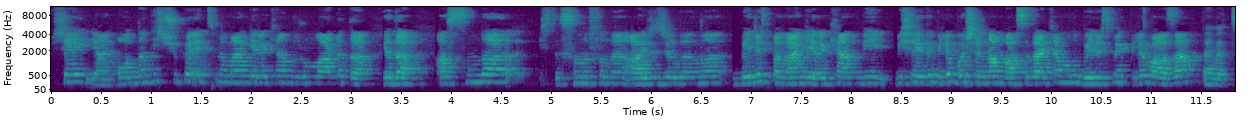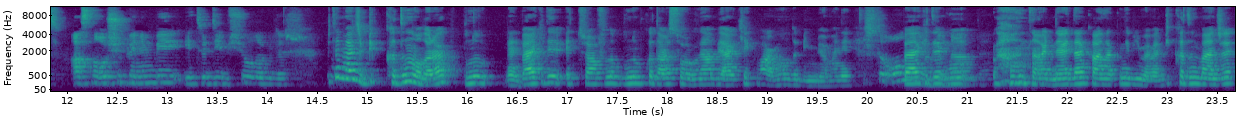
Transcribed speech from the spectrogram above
şey yani ondan hiç şüphe etmemen gereken durumlarda da ya da aslında işte sınıfını, ayrıcalığını belirtmemen gereken bir bir şeyde bile başarından bahsederken bunu belirtmek bile bazen Evet. aslında o şüphenin bir getirdiği bir şey olabilir. Bir de bence bir kadın olarak bunu yani belki de etrafında bunu bu kadar sorgulayan bir erkek var mı onu da bilmiyorum. Hani İşte Belki de bu- nereden kaynaklı bilmiyorum. Yani bir kadın bence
